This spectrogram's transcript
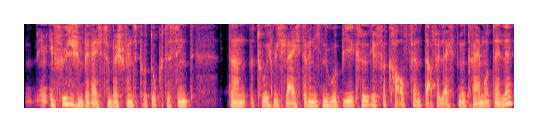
im, im physischen Bereich zum Beispiel, wenn es Produkte sind, dann tue ich mich leichter, wenn ich nur Bierkrüge verkaufe und da vielleicht nur drei Modelle.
